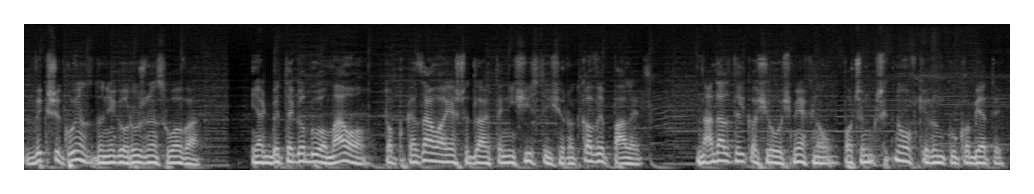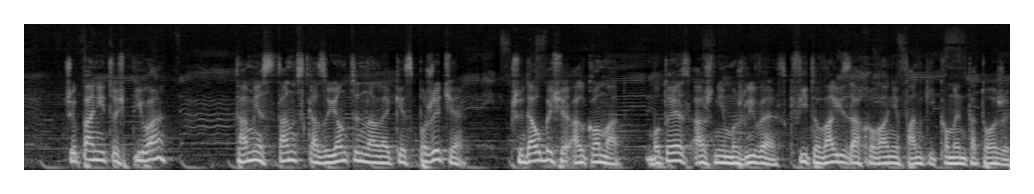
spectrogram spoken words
wykrzykując do niego różne słowa. Jakby tego było mało, to pokazała jeszcze dla tenisisty środkowy palec. Nadal tylko się uśmiechnął, po czym krzyknął w kierunku kobiety. Czy pani coś piła? Tam jest stan wskazujący na lekkie spożycie. Przydałby się alkomat, bo to jest aż niemożliwe, skwitowali zachowanie fanki komentatorzy.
